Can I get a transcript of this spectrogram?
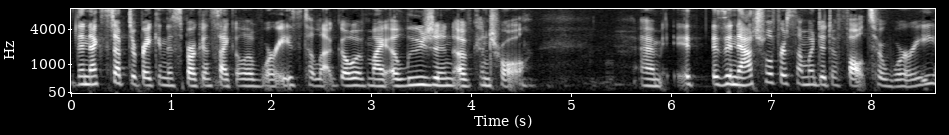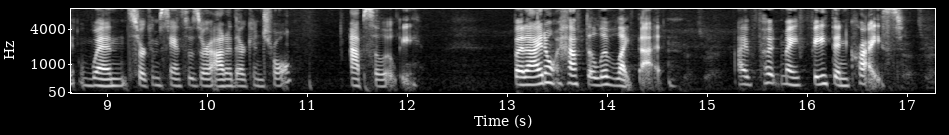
the next step to breaking this broken cycle of worry is to let go of my illusion of control. Um, it, is it natural for someone to default to worry when circumstances are out of their control? Absolutely. But I don't have to live like that. Right. I've put my faith in Christ. Right.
